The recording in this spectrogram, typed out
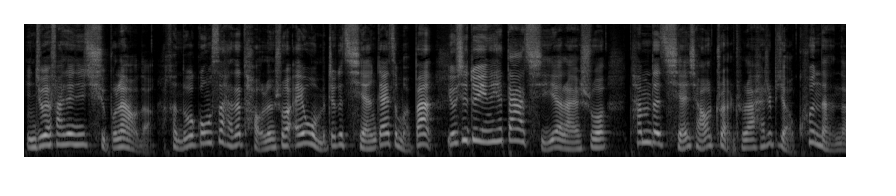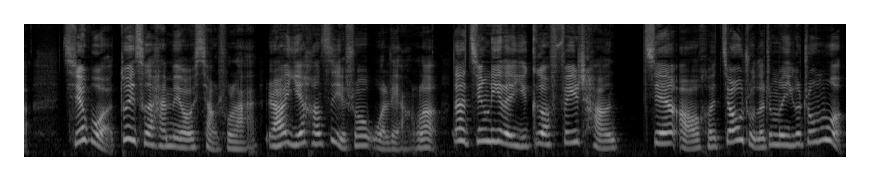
你就会发现你取不了的。很多公司还在讨论说，哎，我们这个钱该怎么办？尤其对于那些大企业来说，他们的钱想要转出来还是比较困难的。结果对策还没有想出来，然后银行自己说我凉了。那经历了一个非常煎熬和焦灼的这么一个周末。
